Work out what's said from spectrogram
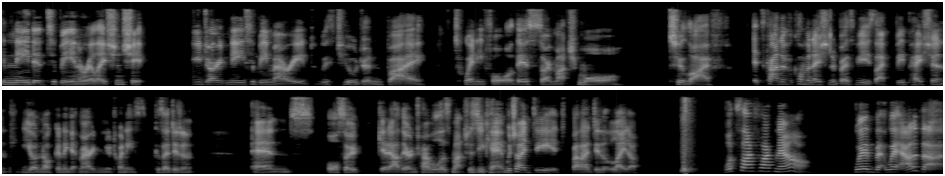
needed to be in a relationship. You don't need to be married with children by 24. There's so much more to life. It's kind of a combination of both views. Like, be patient. You're not going to get married in your 20s because I didn't. And also get out there and travel as much as you can, which I did, but I did it later. What's life like now? We're we're out of that.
